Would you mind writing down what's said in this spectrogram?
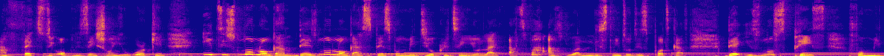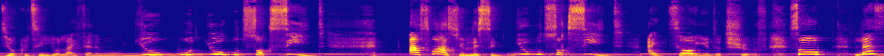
affect the organization you work in. It is no longer, there's no longer space for mediocrity in your life. As far as you are listening to this podcast, there is no space for mediocrity in your life anymore. You would you would succeed as far as you listen, you would succeed. I tell you the truth. So let's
